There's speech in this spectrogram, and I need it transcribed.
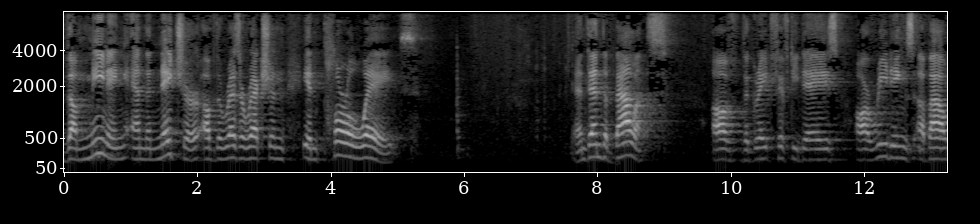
the meaning and the nature of the resurrection in plural ways. And then the balance of the great 50 days are readings about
